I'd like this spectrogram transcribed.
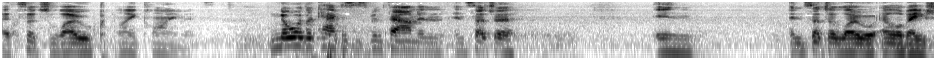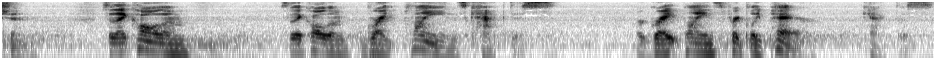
at such low like climates. No other cactus has been found in, in such a in in such a low elevation. So they call them so they call them Great Plains cactus or Great Plains prickly pear cactus.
